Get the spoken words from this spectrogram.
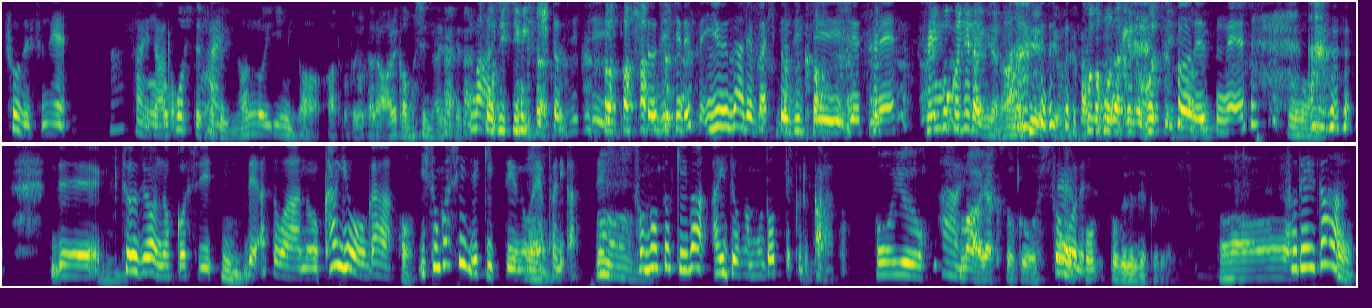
そうですね。何歳だろう。残してるはい時に何の意味があると言ったらあれかもしれないですけど、まあ人質みたいな。人質、人質ですね。言うなれば人質ですね。戦国時代みたいな話ですよね。子供だけ残していきそうですね。でうん、長女は残し、うんで、あとは、あの、家業がは忙しい時期っていうのがやっぱりあって、その時は愛蔵が戻ってくるからと。そういう、はいまあ約束をして、そうですと東京出てくる。それうがん、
